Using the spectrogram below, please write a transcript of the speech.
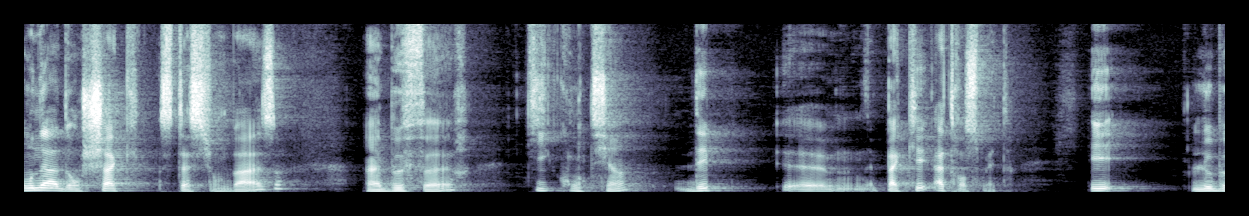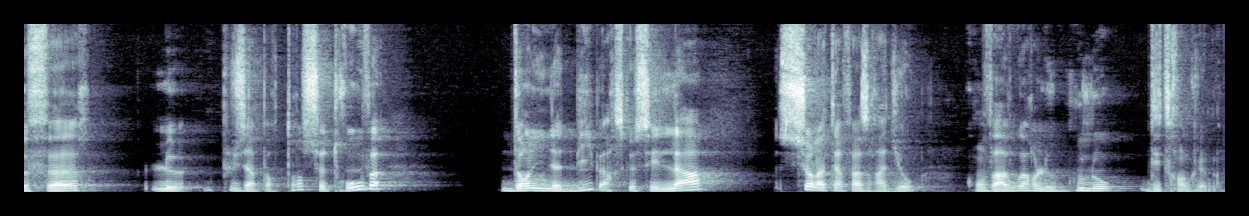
On a dans chaque station de base un buffer qui contient des euh, paquets à transmettre. Et le buffer le plus important se trouve dans l'inode B parce que c'est là sur l'interface radio qu'on va avoir le goulot d'étranglement.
